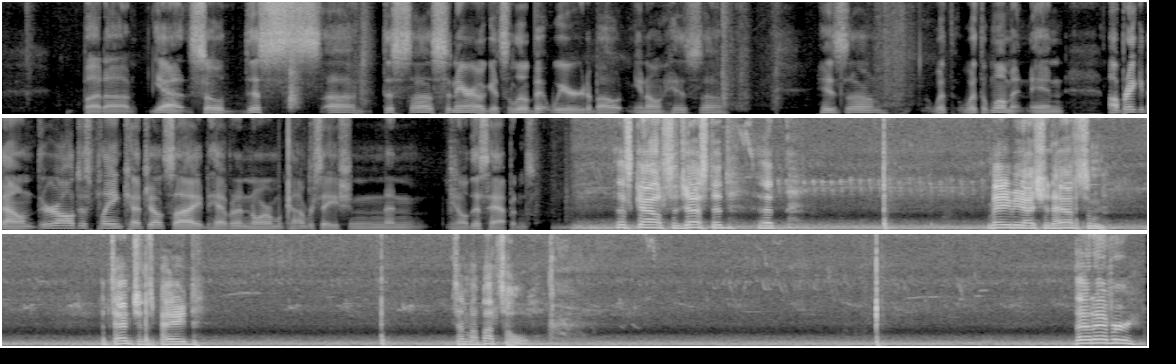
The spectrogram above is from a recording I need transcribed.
But uh, yeah, so this uh, this uh, scenario gets a little bit weird about you know his uh, his um, with with the woman, and I'll break it down. They're all just playing catch outside, having a normal conversation, and then you know this happens. This gal suggested that maybe I should have some attentions paid to my butthole. that ever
